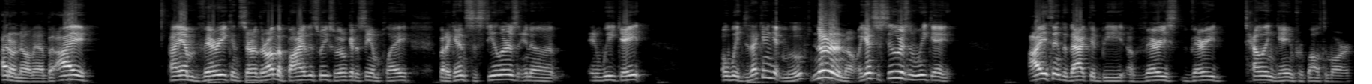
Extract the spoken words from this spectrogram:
I don't know, man. But I I am very concerned. They're on the bye this week, so we don't get to see them play. But against the Steelers in a in week eight. Oh wait, did that game get moved? No, no, no, no. Against the Steelers in week eight, I think that that could be a very, very telling game for Baltimore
